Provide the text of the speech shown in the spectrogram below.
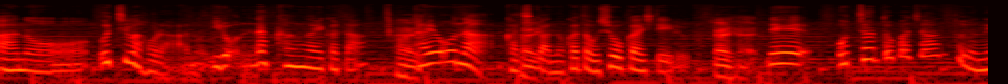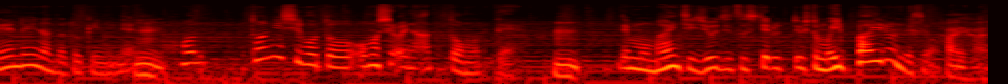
あのうちはほらあのいろんな考え方、はい。多様な価値観の方を紹介している。はい。はい。でおっちゃんとおばちゃんという年齢になった時にね、うん。本当に仕事面白いなと思ってうん。でも毎日充実してるっていう人もいっぱいいるんですよ。はいはいはい。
